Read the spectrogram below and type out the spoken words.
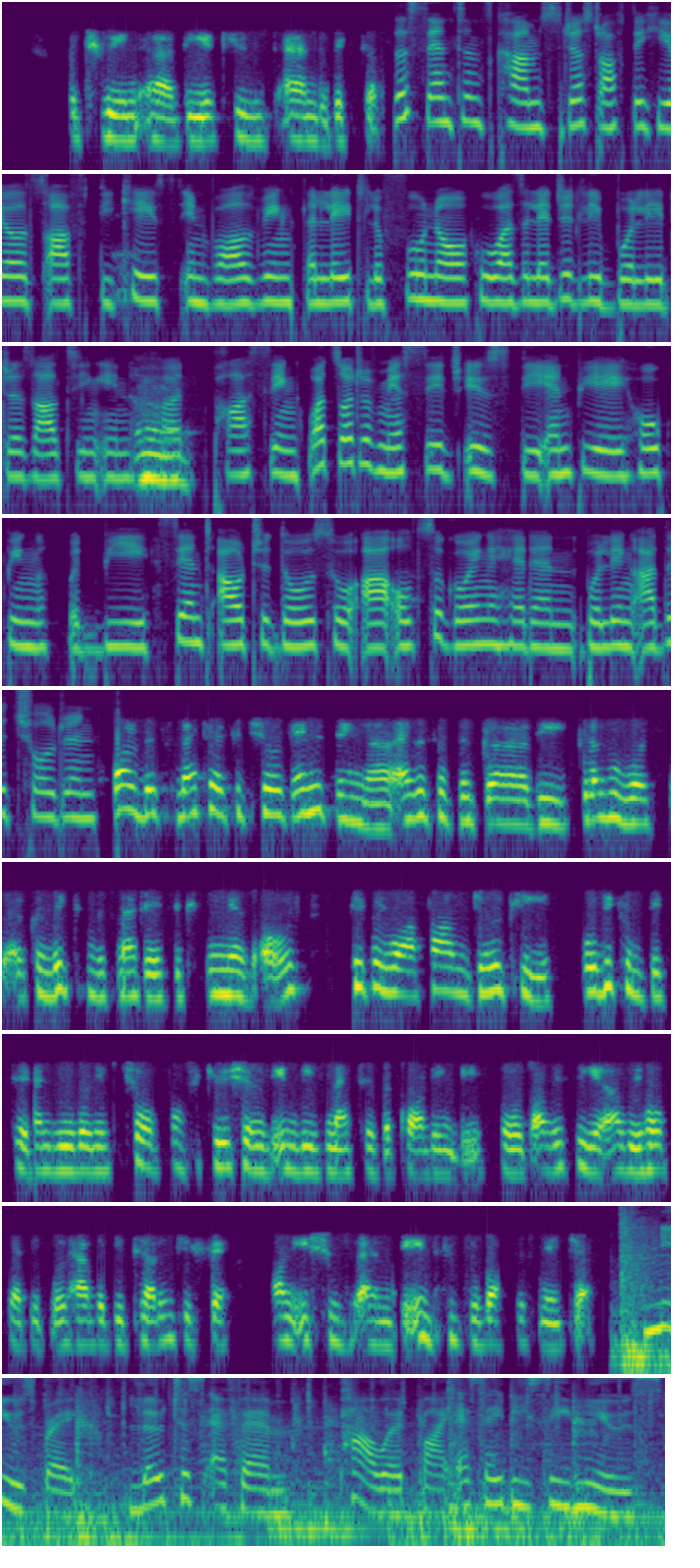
between uh, the accused and the victim. This sentence comes just off the heels of the case involving the late Lufuno, who was allegedly bullied, resulting in mm. her passing. What sort of message is the NPA hoping would be sent out to those who are also going ahead and bullying other children? Well, this matter, if it shows anything, uh, as I said, the, uh, the girl who was uh, convicted in this matter is 16 years old people who are found guilty will be convicted and we will ensure prosecutions in these matters accordingly. So it's obviously, uh, we hope that it will have a deterrent effect on issues and instances of this nature. Newsbreak, Lotus FM, powered by SABC News.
